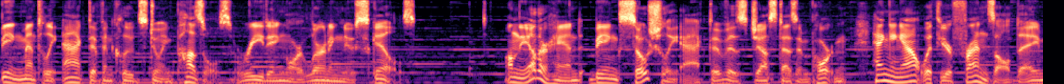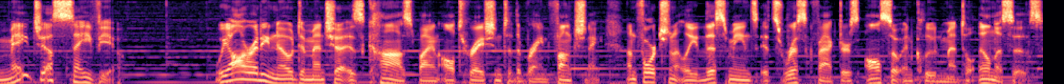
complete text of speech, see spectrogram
Being mentally active includes doing puzzles, reading, or learning new skills. On the other hand, being socially active is just as important. Hanging out with your friends all day may just save you. We already know dementia is caused by an alteration to the brain functioning. Unfortunately, this means its risk factors also include mental illnesses.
